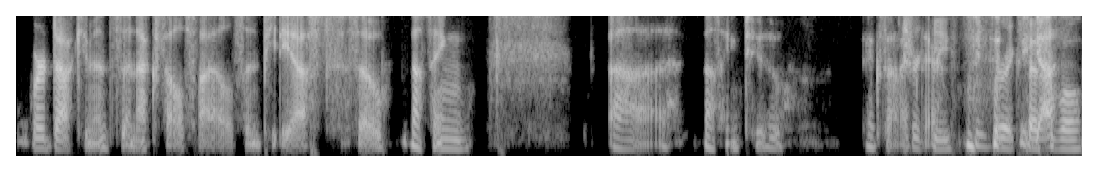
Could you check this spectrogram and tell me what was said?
Word documents and Excel files and PDFs. So nothing, uh, nothing too exotic Tricky, there. super accessible.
